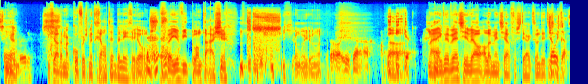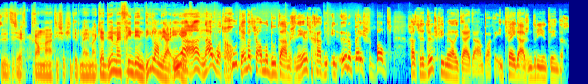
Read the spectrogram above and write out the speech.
Zijn Ja. gebeuren. Zou er maar koffers met geld hebben liggen, joh. Bij je wietplantage. jongen, jongen. Oh, ja. Ah. Ja. Nee, ik wens je wel alle mensen heel versterkt. Want dit is, Zo is echt, dat. dit is echt traumatisch als je dit meemaakt. Ja, mijn vriendin Dylan, ja, Erik. Ja, nou wat goed hè, wat ze allemaal doet, dames en heren. Ze gaat nu in Europees verband gaat ze de drugscriminaliteit aanpakken in 2023.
